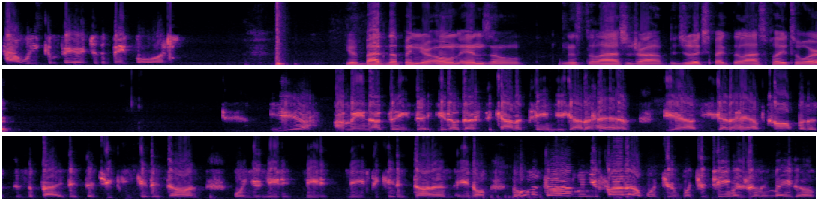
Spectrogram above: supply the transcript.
how we compared to the big boys. You're backed up in your own end zone, and it's the last drive. Did you expect the last play to work? Yeah, I mean, I think that you know that's the kind of team you got to have. You have you got to have confidence in the fact that, that you can get it done when you need it need it need to get it done. And, you know, those are times when you find out what your what your team is really made of.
